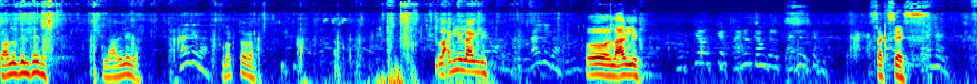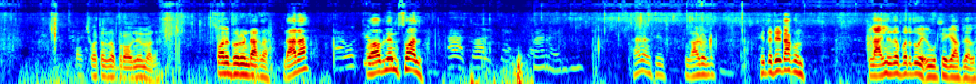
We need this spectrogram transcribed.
चालू केली त्याने लागली का बघतो ना. लागली लागली. हो लागली. सक्सेस छोटासा प्रॉब्लेम आला सॉल्व करून टाकला दादा प्रॉब्लेम सॉल्व है ना ते गाडून. इथं ते टाकून. लागले तर परत होईल उपयोगी आपल्याला.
